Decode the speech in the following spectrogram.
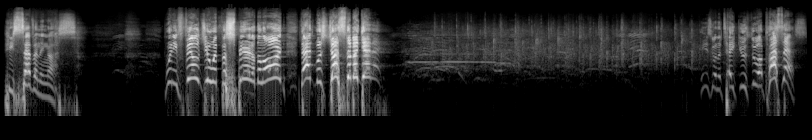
He's sevening us. When He filled you with the Spirit of the Lord, that was just the beginning. He's going to take you through a process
